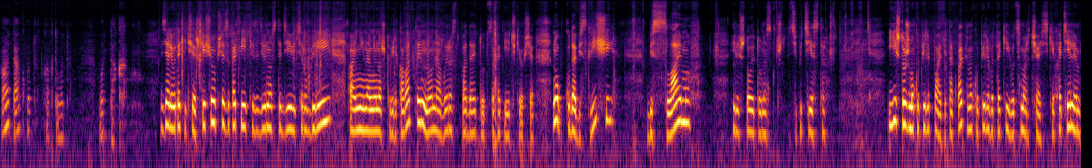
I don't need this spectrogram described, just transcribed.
А так вот, как-то вот, вот так. Взяли вот такие чешки еще вообще за копейки, за 99 рублей. Они нам немножко великоваты, но на вырост подойдут за копеечки вообще. Ну, куда без сквищей, без слаймов. Или что это у нас, что-то типа теста. И что же мы купили папе? Так, папе мы купили вот такие вот смарт-часики. Хотели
